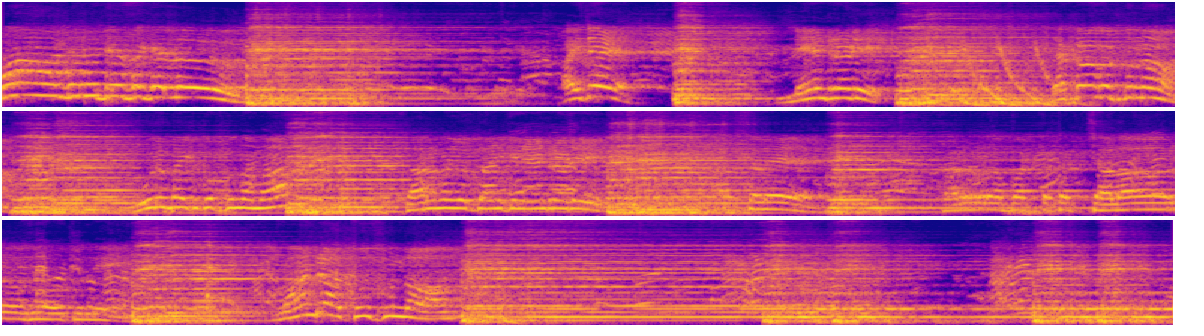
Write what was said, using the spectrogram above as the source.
మా అంటని తీసుకెళ్ళు అయితే నేను రెడీ. ఎక్కడ కొట్టుకుందాం. ఊరి బయట కొట్టుకుందామా? ధర్మ యుద్ధానికి నేను రెడీ. అసలే కర్ర బట్టక చాలా రోజులు అవుతుంది రాండ్రా చూసుకుందాం. Thank you.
